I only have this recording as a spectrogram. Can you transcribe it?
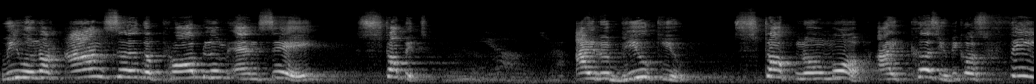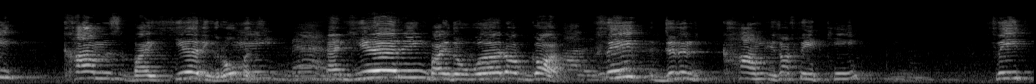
we will not answer the problem and say, Stop it. I rebuke you. Stop no more. I curse you. Because faith comes by hearing. Romans. Amen. And hearing by the word of God. Faith didn't come, it's not faith came. Faith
